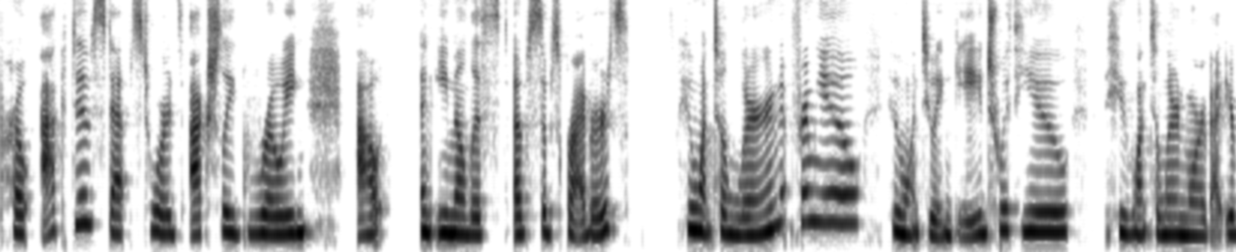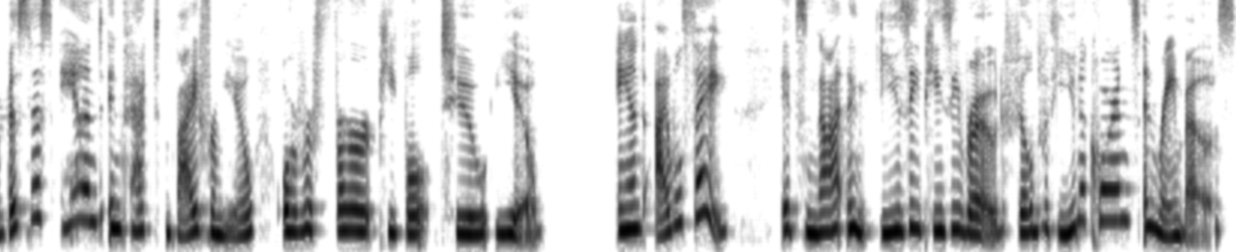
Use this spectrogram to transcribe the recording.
proactive steps towards actually growing out an email list of subscribers who want to learn from you, who want to engage with you, who want to learn more about your business and, in fact, buy from you or refer people to you. And I will say, it's not an easy peasy road filled with unicorns and rainbows.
